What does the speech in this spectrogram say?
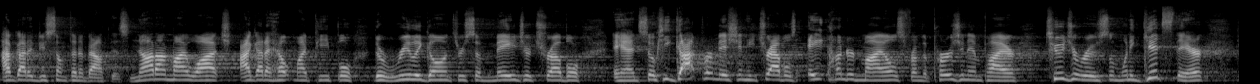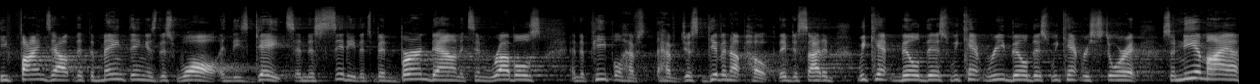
I've got to do something about this. Not on my watch. I got to help my people. They're really going through some major trouble. And so he got permission. He travels 800 miles from the Persian Empire to Jerusalem. When he gets there, he finds out that the main thing is this wall and these gates and this city that's been burned down. It's in rubbles, and the people have, have just given up hope. They've decided, we can't build this, we can't rebuild this, we can't restore it. So Nehemiah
